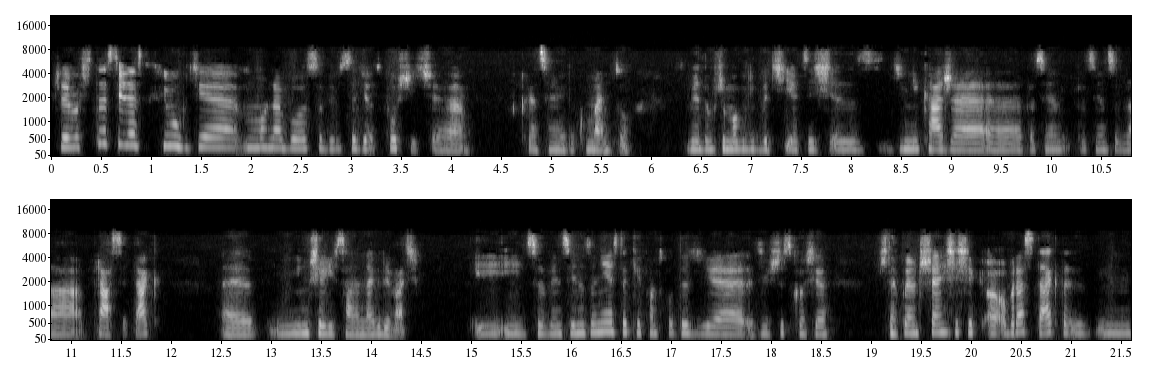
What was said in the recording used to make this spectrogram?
Czy właśnie to jest jeden z tych filmów, gdzie można było sobie w zasadzie odpuścić e, kręcenie dokumentu. Wiadomo, że mogli być jacyś e, dziennikarze e, pracują, pracujący dla prasy, tak? E, nie musieli wcale nagrywać. I, I co więcej, no to nie jest takie fan footage, gdzie, gdzie wszystko się, że tak powiem, trzęsie się obraz, tak? Mm,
